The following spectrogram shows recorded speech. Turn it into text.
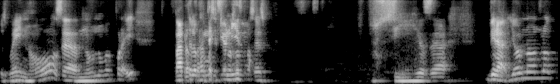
pues, güey, no, o sea, no, no va por ahí. Parte de lo que hemos hecho nosotros es. Pues, sí, o sea, mira, yo no lo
